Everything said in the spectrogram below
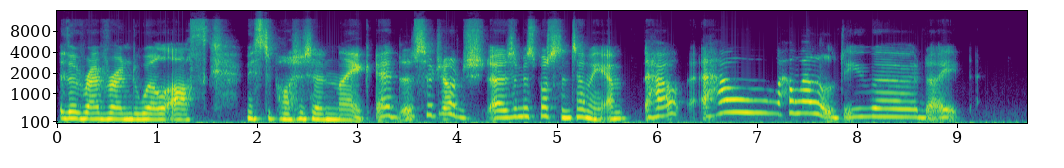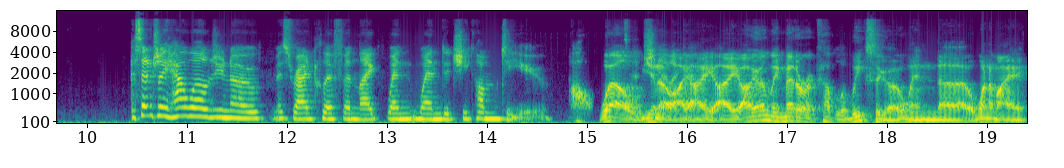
the Reverend will ask Mr. Potterton like, uh, so George, uh, so Mr. Potterton, tell me, um, how how how well do you uh, I, essentially how well do you know Miss Radcliffe and like when when did she come to you? Oh, well, you know, like I, I I I only met her a couple of weeks ago when uh, one of my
